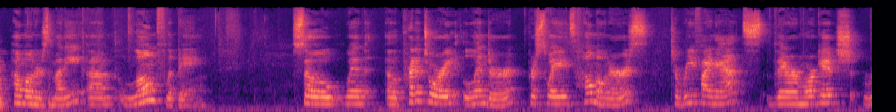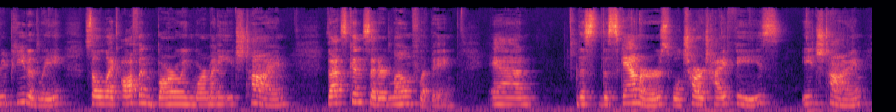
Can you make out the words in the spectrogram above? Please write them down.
homeowners' money, um, loan flipping. So, when a predatory lender persuades homeowners to refinance their mortgage repeatedly, so like often borrowing more money each time, that's considered loan flipping. And this the scammers will charge high fees each time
